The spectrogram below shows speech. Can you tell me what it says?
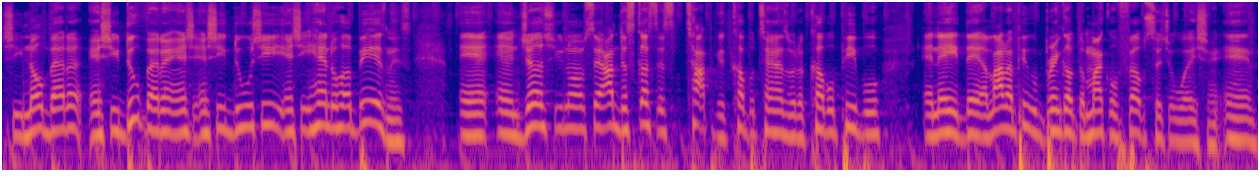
she know better and she do better and she, and she do she and she handle her business. And and just you know what I'm saying. I discussed this topic a couple times with a couple people and they they a lot of people bring up the Michael Phelps situation, and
